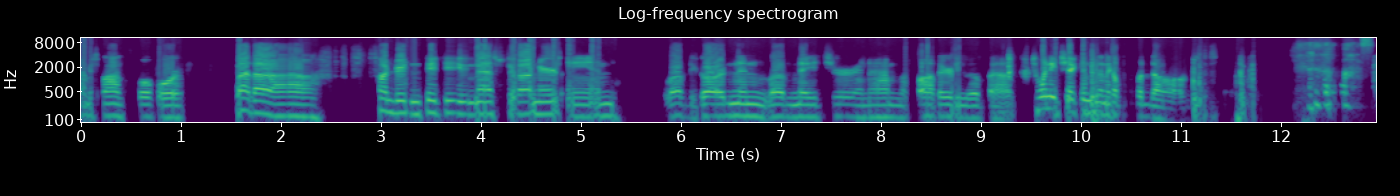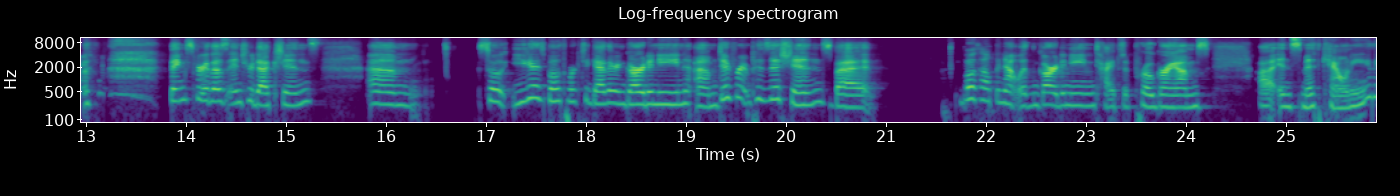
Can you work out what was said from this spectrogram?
I'm responsible for about uh, 150 master gardeners and love to garden and love nature. And I'm the father to about 20 chickens and a couple of dogs. awesome. Thanks for those introductions. Um, so you guys both work together in gardening, um, different positions, but both helping out with gardening types of programs uh, in Smith County.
